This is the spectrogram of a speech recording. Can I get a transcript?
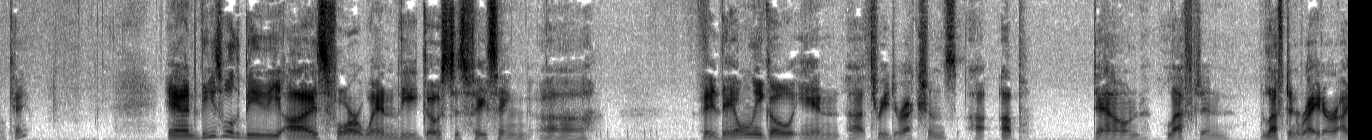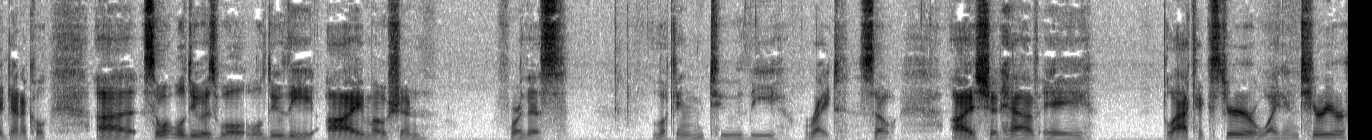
Okay. And these will be the eyes for when the ghost is facing uh, they, they only go in uh, three directions: uh, up, down, left, and left and right are identical. Uh, so what we'll do is we'll we'll do the eye motion for this looking to the right. So eyes should have a black exterior, white interior,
